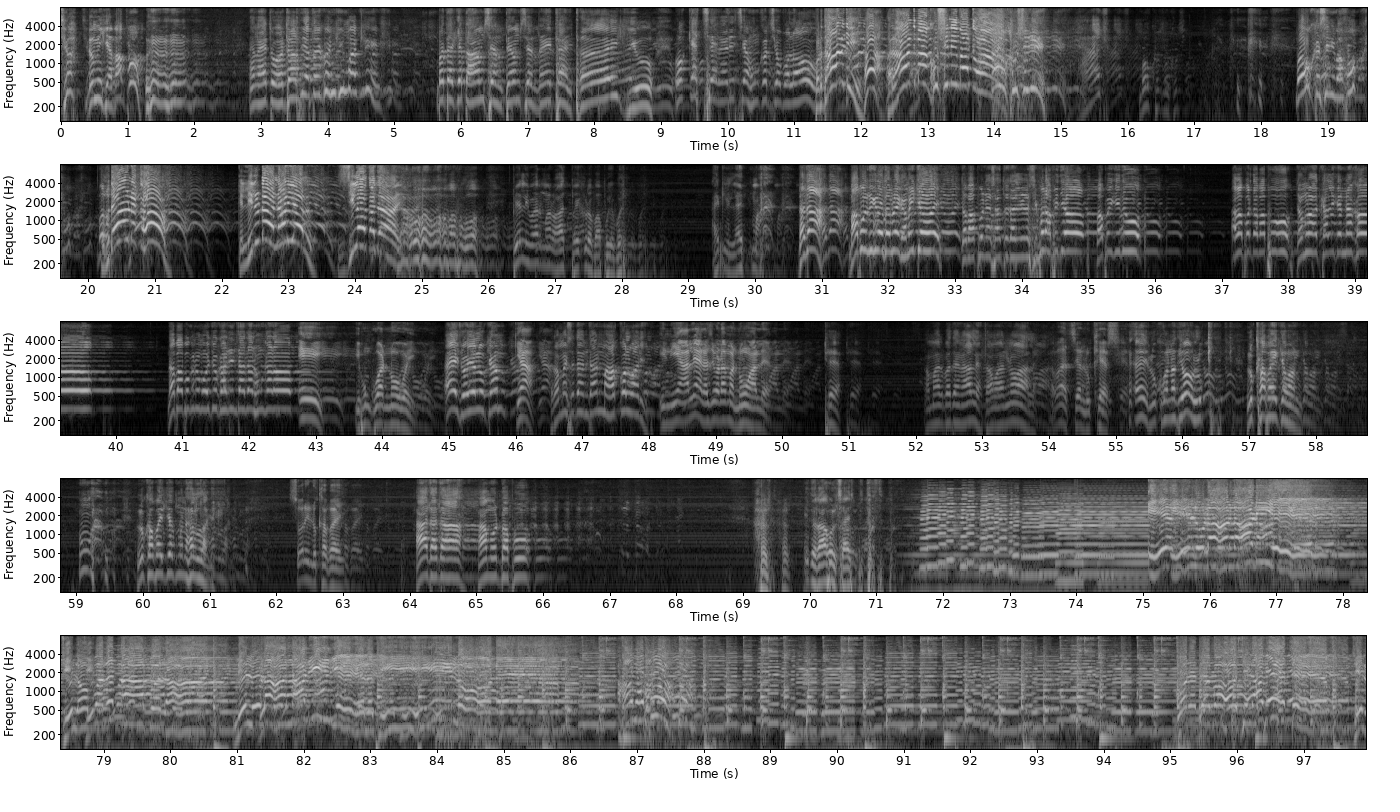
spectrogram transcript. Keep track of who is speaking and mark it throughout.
Speaker 1: જો ગમી ગયા બાપુ? અને આ તો અઢાર થયા તોય કોઈ કિંમત નહીં બધા કહેતા આમ છે ને તેમ છે ને નહીં થાય ને થઈ ગયું. ઓકે છે રેડી છે હું કરશો બોલો.
Speaker 2: પ્રધાનજી
Speaker 1: હા.
Speaker 2: રાતમાં ખુશીની વાતો
Speaker 1: બહુ
Speaker 2: હોય.
Speaker 1: ખુશીની બહુ ખુશી ખુશી. બહુ ખુશીની બાપુ.
Speaker 2: બધાને કહો કે લીલુડા નારિયેલ ઝીલાવતા જાય
Speaker 1: ઓહો ઓહો બાપુ ઓહો. પહેલી વાર મારો હાથ પકડ્યો બાપુએ બોલ આટલી લાઈફમાં દાદા બાપુ દીકરો તમને ગમી ગયો હોય તો બાપુને સાથે ચાલીને શ્રીફળ આપી દો બાપુએ કીધું હાલો પડતા બાપુ જમણો હાથ ખાલી કરી નાખો. ના બાપુ કનું મોજું કાઢીને દાદા હું કાઢો
Speaker 3: એ એ હું ઊંઘવાડ ન હોય.
Speaker 1: એ જોયેલું કેમ?
Speaker 3: ક્યાં?
Speaker 1: રમેશ દાન દાનમાં અકોલ વાળી
Speaker 3: ઈ ન્યા હાલે રજવાડામાં નો હાલે.
Speaker 1: છે અમારે બધાને હાલે તમારે ન હાલે.
Speaker 3: હવે છે લુખેશ.
Speaker 1: એ લુખો નથી હો લુખ લુખાભાઈ કહેવાનું. હું લુખાભાઈ કહે તો મને હાર લાગે
Speaker 3: સોરી લુખાભાઈ
Speaker 1: હા દાદા હા મોટ બાપુ એ તો રાહુલ સાહેબ પીતો હતો.
Speaker 3: એ લીલુડા નાળિયેર જીલો પર તાપ રાય લીલુડા નાળિયેર જીલો ને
